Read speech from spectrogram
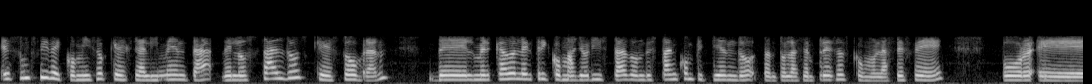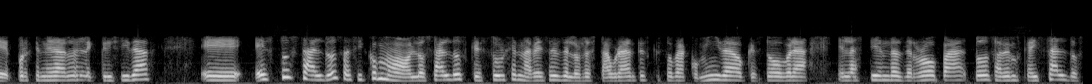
Es un fideicomiso que se alimenta de los saldos que sobran del mercado eléctrico mayorista, donde están compitiendo tanto las empresas como la CFE por, eh, por generar la electricidad. Eh, estos saldos, así como los saldos que surgen a veces de los restaurantes, que sobra comida o que sobra en las tiendas de ropa, todos sabemos que hay saldos.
